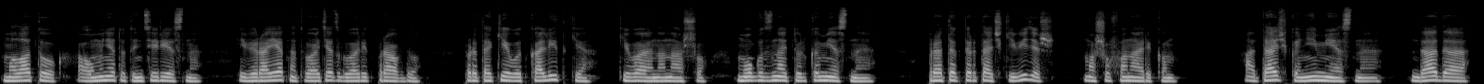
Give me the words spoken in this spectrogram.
«Молоток, а у меня тут интересно. И, вероятно, твой отец говорит правду. Про такие вот калитки, кивая на нашу, могут знать только местные. Протектор тачки видишь? Машу фонариком. А тачка не местная. Да-да,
